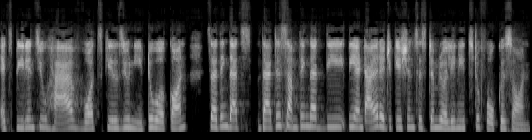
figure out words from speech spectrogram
experience you have what skills you need to work on. So i think that's that is something that the the entire education system really needs to focus on.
